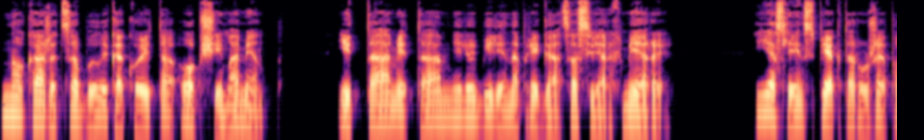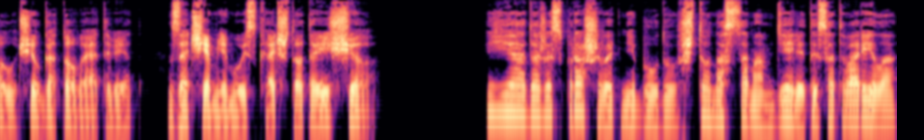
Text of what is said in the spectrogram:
но, кажется, был и какой-то общий момент. И там, и там не любили напрягаться сверх меры. Если инспектор уже получил готовый ответ, зачем ему искать что-то еще? «Я даже спрашивать не буду, что на самом деле ты сотворила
